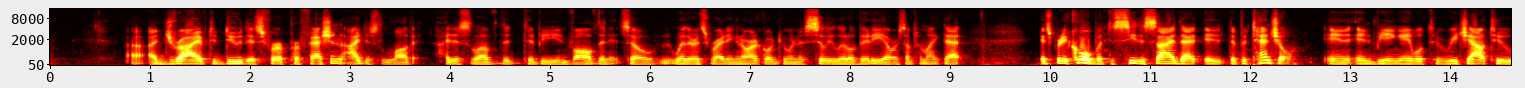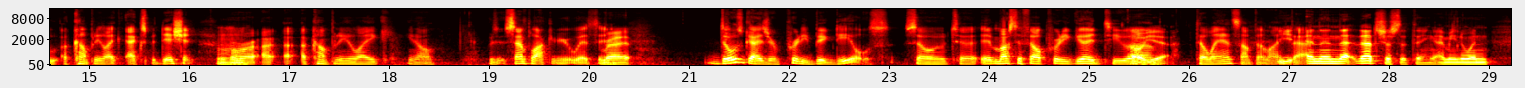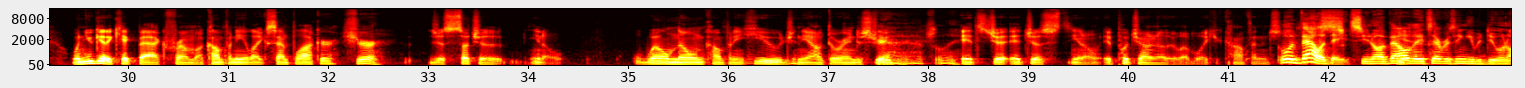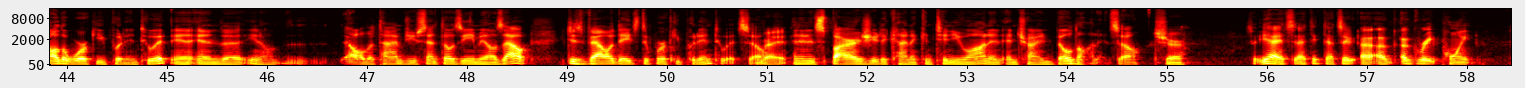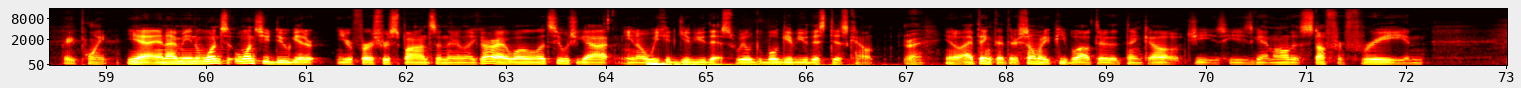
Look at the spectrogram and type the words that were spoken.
a- drive to do this for a profession. I just love it. I just love the, to be involved in it. So whether it's writing an article or doing a silly little video or something like that, it's pretty cool. But to see the side that it, the potential in, in being able to reach out to a company like Xpedition or a, a- company like you know, was it Scent Blocker you're with? And Right. Those guys are pretty big deals. So to it must have felt pretty good to Oh um, yeah. To land something like Yeah, that. And then that, that's just the thing. I mean, when when you get a kickback from a company like Scent Blocker, sure. just such a you know well-known company, huge in the outdoor industry. Yeah, yeah, absolutely. It's just it just you know it puts you on another level, like your confidence. Well, it validates. You know, it validates everything you've been doing, all the work you put into it, and, and the you know, all the times you sent those emails out. It just validates the work you put into it. So, Right. and it inspires you to kind of continue on and, and try and build on it. So, Sure. So yeah, it's. I think that's a, a, a great point. Great point. Yeah, and I mean, once once you do get your first response, and they're like, "All right, well, let's see what you got. You know, we could give you this. We'll we'll give you this discount." Right. You know, I think that there's so many people out there that think, "Oh, geez, he's getting all this stuff for free, and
